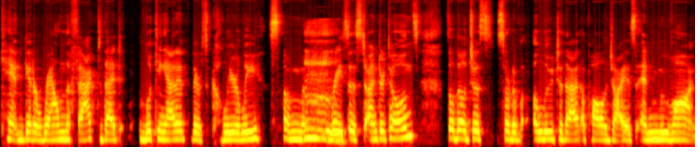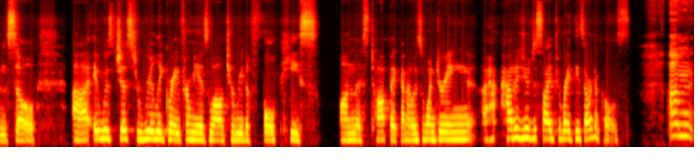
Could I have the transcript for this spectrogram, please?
can't get around the fact that looking at it there's clearly some mm. racist undertones. So they'll just sort of allude to that apologize and move on. So uh, it was just really great for me as well to read a full piece on this topic and i was wondering how did you decide to write these articles um,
